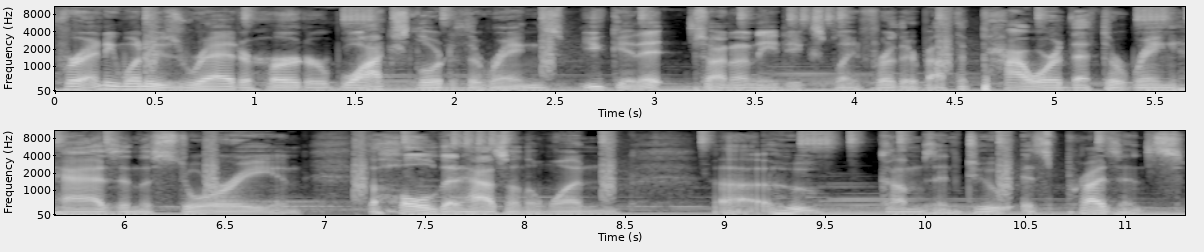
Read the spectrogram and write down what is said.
For anyone who's read or heard or watched Lord of the Rings, you get it. So I don't need to explain further about the power that the ring has in the story and the hold it has on the one uh, who comes into its presence.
